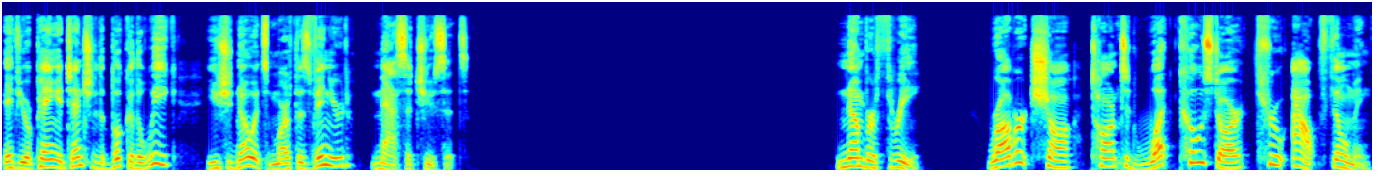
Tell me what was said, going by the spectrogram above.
If you are paying attention to the book of the week, you should know it's Martha's Vineyard, Massachusetts. Number 3. Robert Shaw taunted what co star throughout filming?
